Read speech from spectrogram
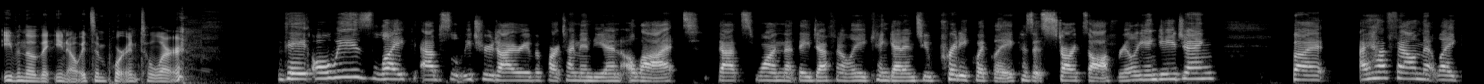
Even though that, you know, it's important to learn. They always like Absolutely True Diary of a Part-Time Indian a lot. That's one that they definitely can get into pretty quickly because it starts off really engaging. But I have found that like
